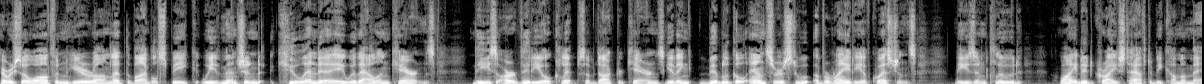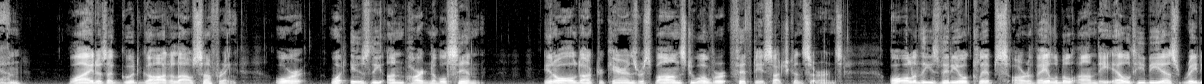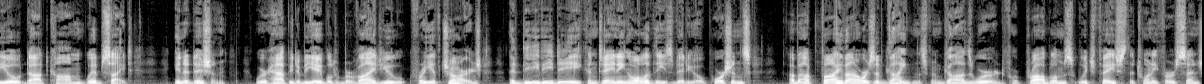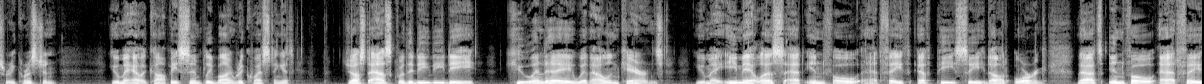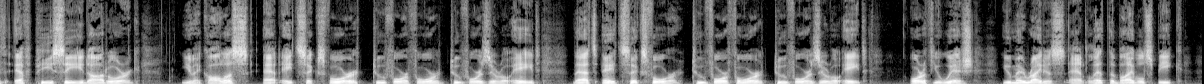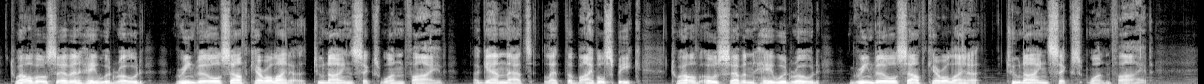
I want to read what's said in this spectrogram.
Every so often here on Let the Bible Speak, we've mentioned Q&A with Alan Cairns. These are video clips of Dr. Cairns giving biblical answers to a variety of questions. These include why did Christ have to become a man? Why does a good God allow suffering? Or what is the unpardonable sin? In all, Dr. Cairns responds to over 50 such concerns. All of these video clips are available on the ltbsradio.com website. In addition, we're happy to be able to provide you, free of charge, a DVD containing all of these video portions, about five hours of guidance from God's Word for problems which face the 21st century Christian. You may have a copy simply by requesting it. Just ask for the DVD, Q&A with Alan Cairns, you may email us at info at faithfpc.org. That's info at faithfpc.org. You may call us at 864 244 2408. That's 864 244 2408. Or if you wish, you may write us at Let the Bible Speak, 1207 Haywood Road, Greenville, South Carolina 29615. Again, that's Let the Bible Speak. 1207 Haywood Road, Greenville, South Carolina 29615.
